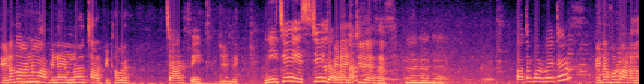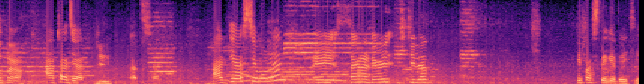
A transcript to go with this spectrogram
এটা তো আমি মাপি না এমন চার ফিট হবে। চার ফিট জি জি। নিচে স্টিল দেওয়া এটা স্টিল এসএস হুম হুম হুম। কত পড়বে এটা? এটা পড়বে আট হাজার টাকা। আট হাজার? জি। আচ্ছা। আর কি আসছে বললেন? এই সেকেন্ড আইটেম স্টিলের এ পাশ থেকে দেখি।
